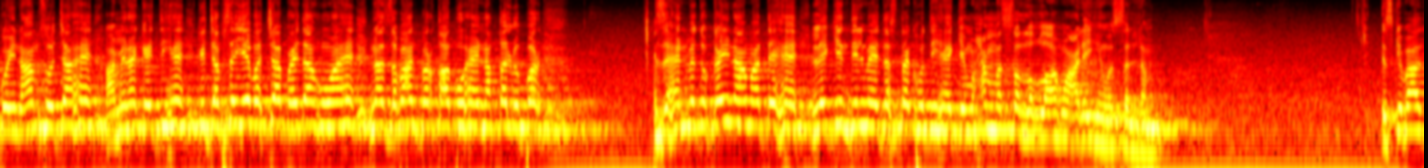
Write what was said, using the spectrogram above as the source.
कोई नाम सोचा है? आमिना कहती हैं कि, जब से ये बच्चा पैदा हुआ है, ना ज़बान पर काबू है, ना कल्ब पर जहन में तो कई नाम आते हैं, लेकिन दिल में दस्तक होती है कि मोहम्मद सल्लल्लाहु अलैहि वसल्लम। इसके बाद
